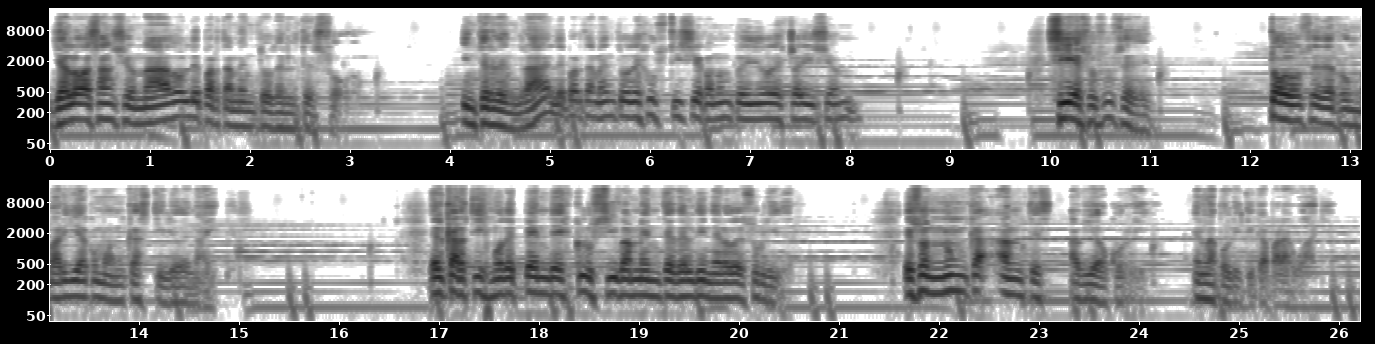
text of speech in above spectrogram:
ya lo ha sancionado el Departamento del Tesoro. ¿Intervendrá el Departamento de Justicia con un pedido de extradición? Si eso sucede, todo se derrumbaría como un castillo de naipes. El cartismo depende exclusivamente del dinero de su líder. Eso nunca antes había ocurrido en la política paraguaya.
